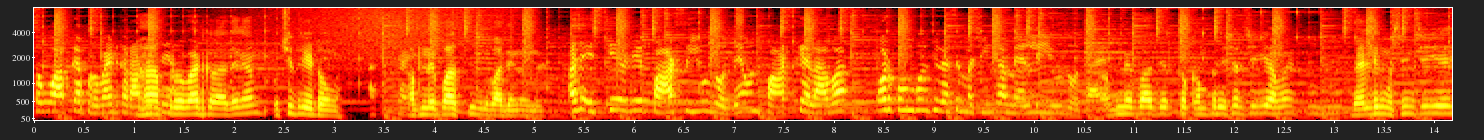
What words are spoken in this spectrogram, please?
तो वो आप क्या प्रोवाइड करा हाँ प्रोवाइड करा देंगे हम उचित रेटों में अच्छा अपने पास भी दिलवा देंगे उन्हें। अच्छा इसके जो पार्ट्स यूज़ होते हैं उन पार्ट्स के अलावा और कौन कौन सी वैसे मशीन का मेनली यूज़ होता है? अपने पास एक तो कंप्रेसर चाहिए हमें हम्म, वेल्डिंग मशीन चाहिए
